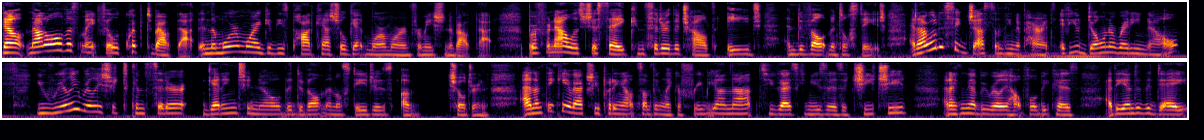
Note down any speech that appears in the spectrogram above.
Now, not all of us might feel equipped about that. And the more and more I give these podcasts, you'll get more and more information about that. But for now, let's just say consider the child's age and developmental stage. And I want to suggest something to parents. If you don't already know, you really, really should consider getting to know the developmental stages of children. And I'm thinking of actually putting out something like a freebie on that so you guys can use it as a cheat sheet. And I think that'd be really helpful because at the end of the day,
